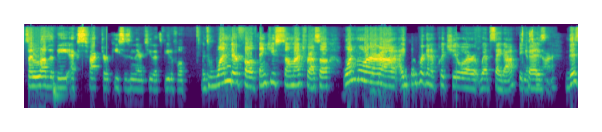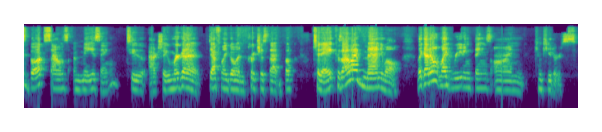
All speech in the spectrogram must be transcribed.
So I love that the X factor piece is in there too. That's beautiful. It's wonderful. Thank you so much, Russell. One more, uh, I think we're going to put your website up because are. this book sounds amazing to actually, and we're to definitely go and purchase that book today because I like manual. Like, I don't like reading things on computers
